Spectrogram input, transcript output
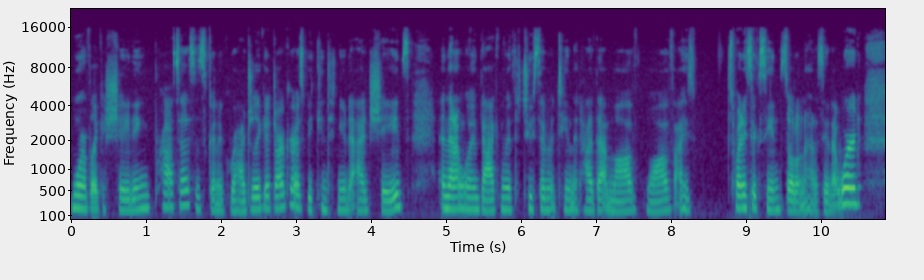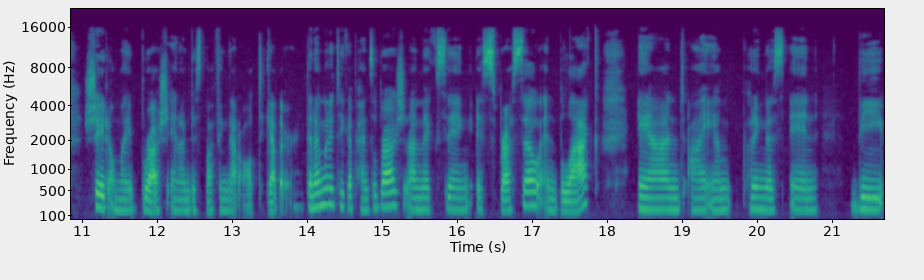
more of like a shading process. It's going to gradually get darker as we continue to add shades. And then I'm going back in with 217 that had that mauve, mauve. I 2016, still don't know how to say that word, shade on my brush and I'm just buffing that all together. Then I'm going to take a pencil brush and I'm mixing espresso and black and I am putting this in the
